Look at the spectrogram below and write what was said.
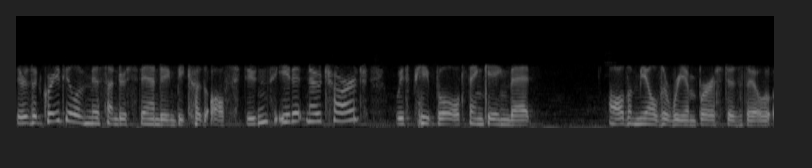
there's a great deal of misunderstanding because all students eat at no charge, with people thinking that all the meals are reimbursed as though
